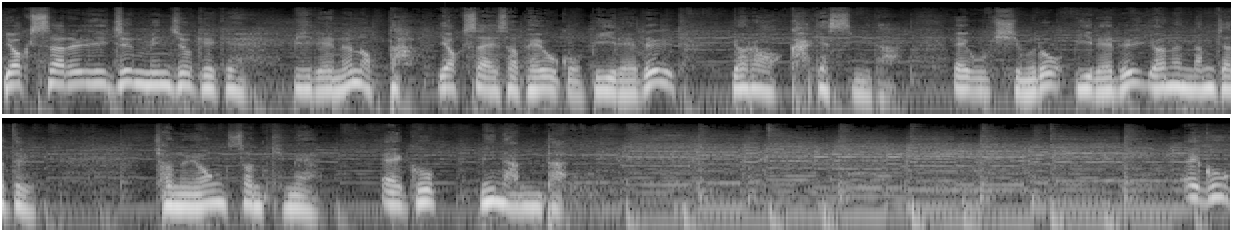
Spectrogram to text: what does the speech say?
역사를 잊은 민족에게 미래는 없다. 역사에서 배우고 미래를 열어 가겠습니다. 애국심으로 미래를 여는 남자들. 전우용 썬킴의 애국 미남단. 애국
